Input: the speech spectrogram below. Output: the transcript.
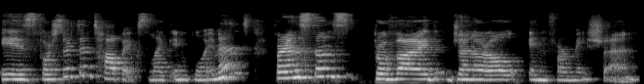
is for certain topics like employment, for instance, provide general information.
